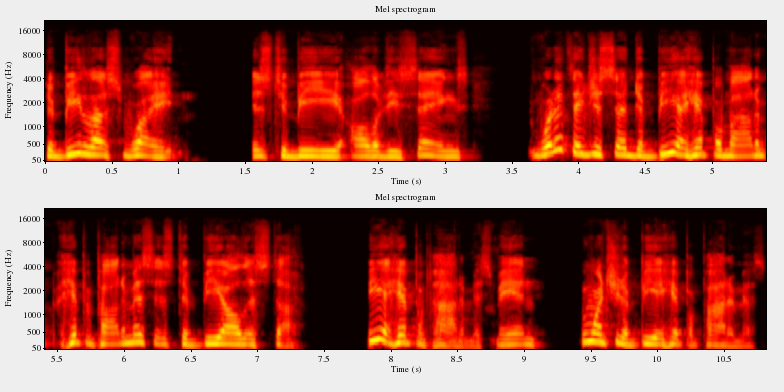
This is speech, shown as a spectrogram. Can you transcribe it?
to be less white is to be all of these things, what if they just said to be a hippopotamus is to be all this stuff? Be a hippopotamus, man. We want you to be a hippopotamus.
